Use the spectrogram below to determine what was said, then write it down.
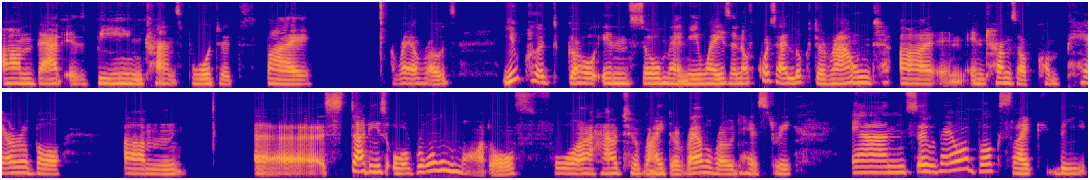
um, that is being transported by railroads. You could go in so many ways, and of course, I looked around uh, in in terms of comparable um, uh, studies or role models for how to write a railroad history. And so there are books like the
